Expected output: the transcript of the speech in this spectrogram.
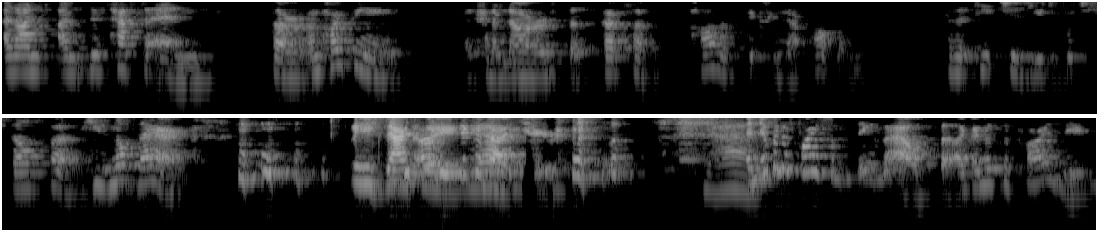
and I'm, I'm this has to end. So I'm hoping and kind of know that Skirt Club is part of fixing that problem because it teaches you to put yourself first. He's not there. exactly. think yeah. about you. yeah. And you're going to find some things out that are going to surprise you.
